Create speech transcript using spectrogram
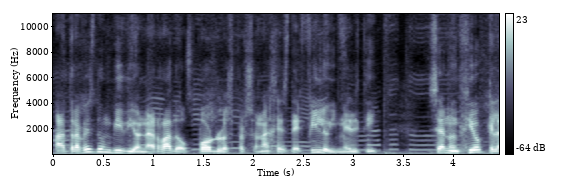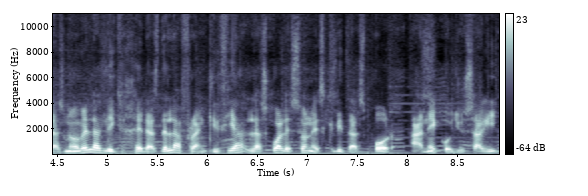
A través de un vídeo narrado por los personajes de Filo y Melty, se anunció que las novelas ligeras de la franquicia, las cuales son escritas por Aneko Yusagi,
